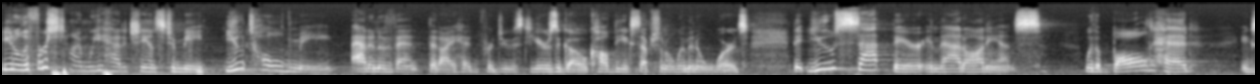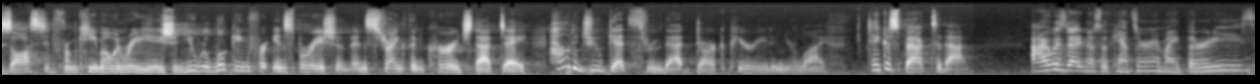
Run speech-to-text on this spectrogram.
You know, the first time we had a chance to meet, you told me at an event that I had produced years ago called the Exceptional Women Awards that you sat there in that audience with a bald head, exhausted from chemo and radiation. You were looking for inspiration and strength and courage that day. How did you get through that dark period in your life? Take us back to that. I was diagnosed with cancer in my 30s.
